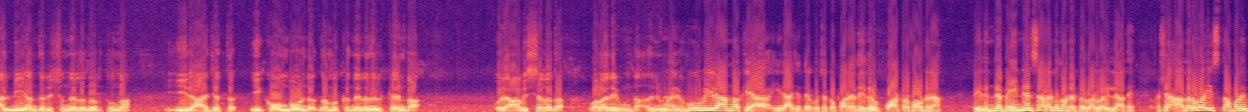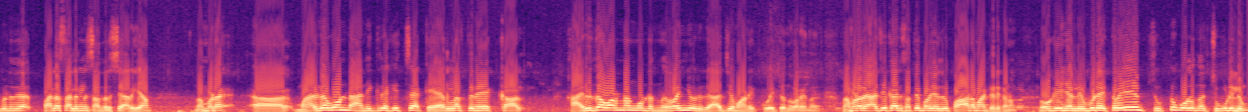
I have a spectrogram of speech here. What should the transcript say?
ആത്മീയ അന്തരീക്ഷം നിലനിർത്തുന്ന ഈ രാജ്യത്ത് ഈ കോമ്പൗണ്ട് നമുക്ക് നിലനിൽക്കേണ്ട ഒരു ആവശ്യകത വളരെ ഉണ്ട്. അതിന് മരുഭൂമിയിലാണെന്നൊക്കെ ഈ രാജ്യത്തെ കുറിച്ചൊക്കെ പറയുന്നത്. ഇതൊരു വാട്ടർ ഫൗണ്ടനാണ് അപ്പോൾ ഇതിന്റെ മെയിന്റെനൻസ് നടക്കുന്നുണ്ട്. ഇപ്പോൾ വെള്ളമില്ലാതെ. പക്ഷേ അതർവൈസ് നമ്മൾ ഇവിടുത്തെ പല സ്ഥലങ്ങളിൽ സന്ദർശിച്ചറിയാം. നമ്മുടെ മഴ കൊണ്ട് അനുഗ്രഹിച്ച കേരളത്തിനേക്കാൾ ഹരിതവർണം കൊണ്ട് നിറഞ്ഞൊരു രാജ്യമാണ് ഈ കുവൈറ്റ് എന്ന് പറയുന്നത്. നമ്മുടെ രാജ്യക്കാർ സത്യം പറഞ്ഞാൽ ഇതൊരു പാഠമായിട്ട് എടുക്കണം. നോക്കി കഴിഞ്ഞാൽ ഇവിടെ ഇത്രയും ചുട്ടുപൊള്ളുന്ന ചൂടിലും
